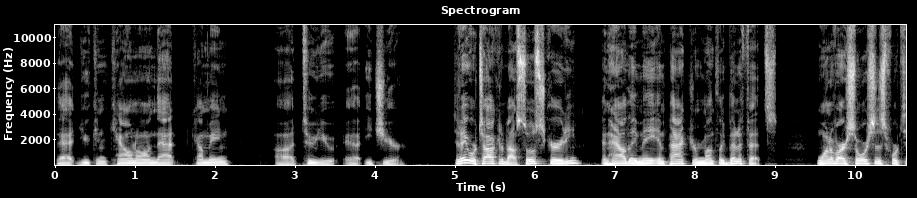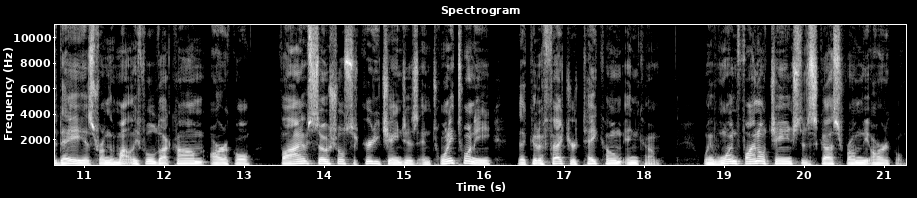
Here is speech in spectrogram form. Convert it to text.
that you can count on that coming uh, to you uh, each year. Today, we're talking about Social Security and how they may impact your monthly benefits. One of our sources for today is from the motleyfool.com article Five Social Security Changes in 2020 that could affect your take home income. We have one final change to discuss from the article.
